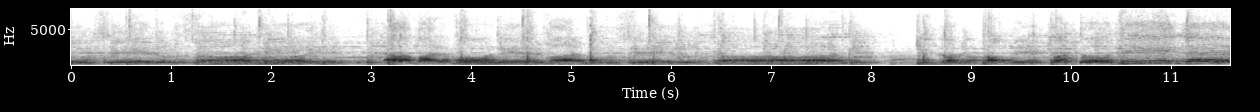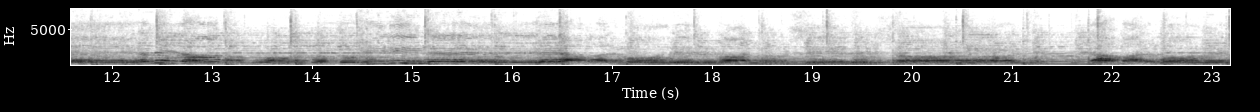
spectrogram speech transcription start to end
মানুষের সামনে আমার মনের মানুষের সামনে মিলন হবে কত দিনে মিলন। হবে কত দিনে আমার মনের মানুষের সামনে আমার মনের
